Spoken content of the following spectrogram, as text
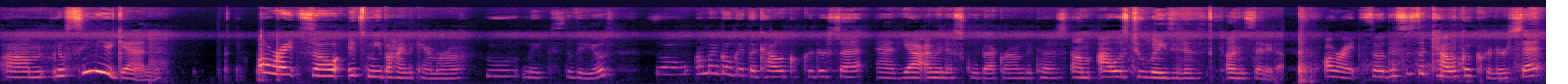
um, you'll see me again. Alright, so it's me behind the camera who makes the videos. So I'm gonna go get the Calico Critter set, and yeah, I'm in a school background because um I was too lazy to unset it up. Alright, so this is the Calico Critter set.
